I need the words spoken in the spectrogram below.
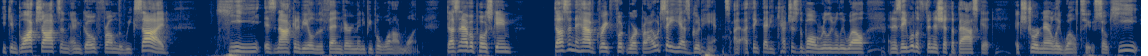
he can block shots and, and go from the weak side, he is not going to be able to defend very many people one on one. Doesn't have a post game, doesn't have great footwork, but I would say he has good hands. I, I, think that he catches the ball really, really well and is able to finish at the basket extraordinarily well too. So he,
